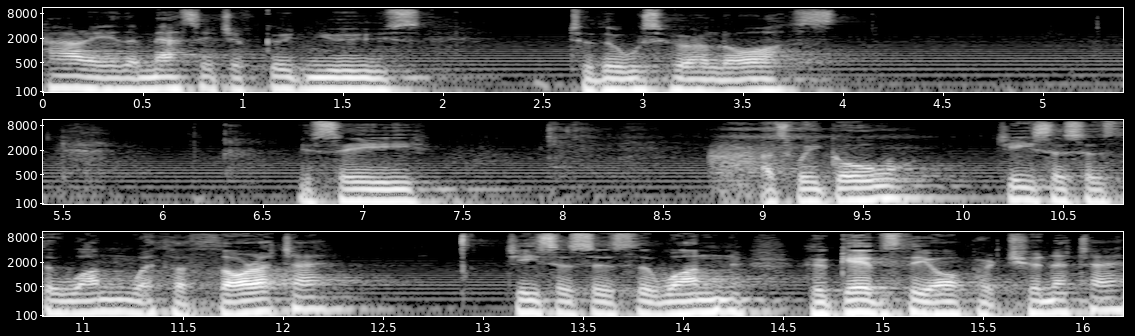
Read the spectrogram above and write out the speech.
carry the message of good news to those who are lost. You see, as we go, Jesus is the one with authority. Jesus is the one who gives the opportunity.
